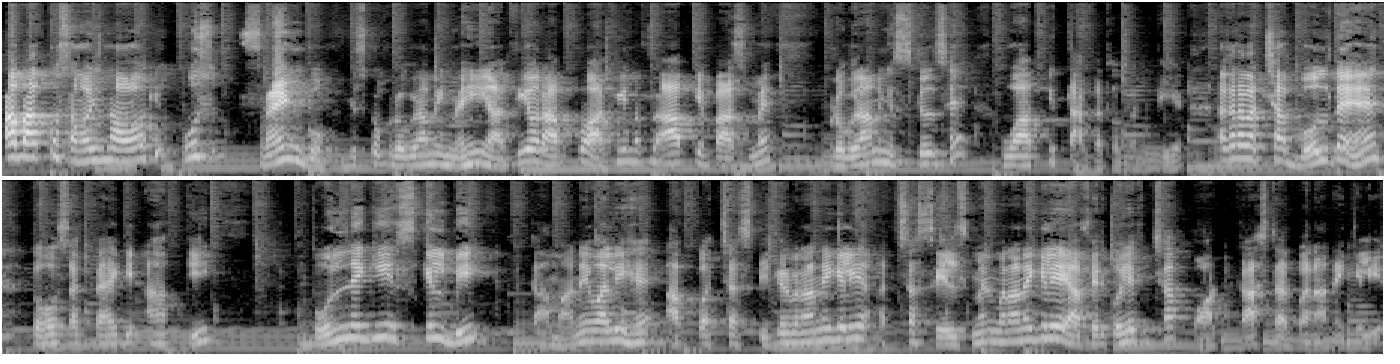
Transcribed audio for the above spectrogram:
अब आपको समझना होगा कि उस फ्रेंड को, जिसको प्रोग्रामिंग नहीं आती और आपको आती है मतलब आपके पास में प्रोग्रामिंग स्किल्स है, वो आपकी ताकत हो सकती है। अगर आप अच्छा बोलते हैं तो हो सकता है कि आपकी बोलने की स्किल भी काम आने वाली है आपको अच्छा स्पीकर बनाने के लिए अच्छा सेल्समैन बनाने के लिए या फिर कोई अच्छा पॉडकास्टर बनाने के लिए।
